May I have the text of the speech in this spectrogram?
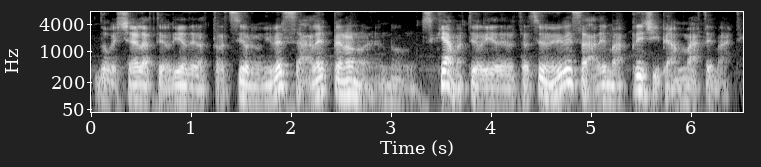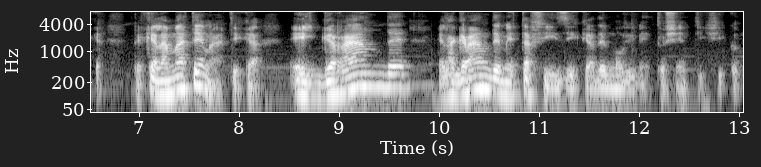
dove c'è la teoria dell'attrazione universale, però non, non, si chiama teoria dell'attrazione universale, ma principia matematica, perché la matematica è, grande, è la grande metafisica del movimento scientifico.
